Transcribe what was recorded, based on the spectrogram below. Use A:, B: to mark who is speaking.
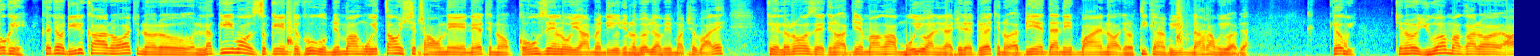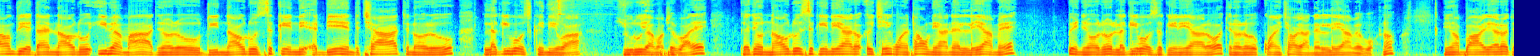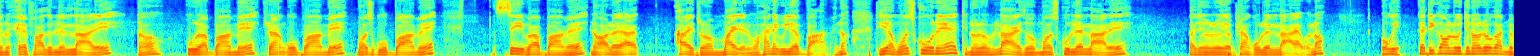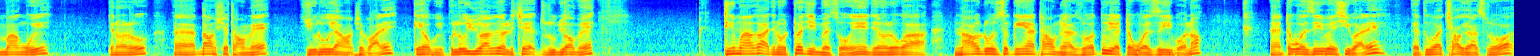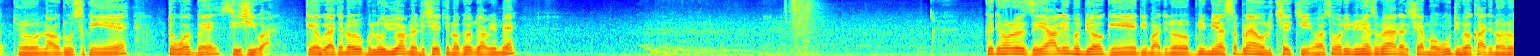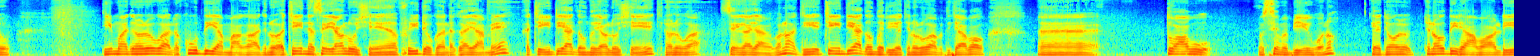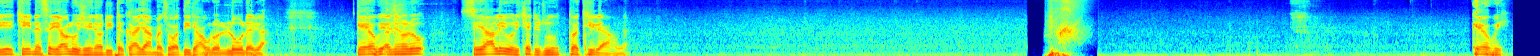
A: ဟုတ်ကဲ့ကကြောင့်ဒီတစ်ခါတော့ကျွန်တော်တို့ lucky box skin တစ်ခုကိုမြန်မာငွေ18000နဲ့နဲ့ကျွန်တော်ဂုံးစင်းလို့ရမယ်နည်းကိုကျွန်တော်ပြောပြပေးမှာဖြစ်ပါတယ်ကဲလောလောဆယ်ကျွန်တော်အပြင်မှာကမိုးရွာနေတာဖြစ်တဲ့အတွက်ကျွန်တော်အပြင်အတန်နေပိုင်တော့ကျွန်တော်တိခံပြီးနားထောင်ပေးပါဗျကဲဟုတ်ပြီကျွန်တော်တို့ယူရမှာကတော့အားလုံးသိတဲ့အတိုင်းနောက်လို့ event မှာကျွန်တော်တို့ဒီနောက်လို့ skin တွေအပြင်တခြားကျွန်တော်တို့ lucky box skin တွေပါယူလို့ရမှာဖြစ်ပါတယ်ကဲကျွန်တော်နောက်လို့ skin တွေကတော့ exchange coin 1200နဲ့လဲရမယ် ပြင်ကျွန်တော်တို့ lucky box skin တွေကတော့ကျွန်တော်တို့ coin 600နဲ့လဲရမယ်ပေါ့နော် ဒီမှာပါရတော့ကျွန်တော် alpha ဆိုလည်းလှတယ်နော်ကူရာပါမယ် franco ပါမယ်မော်စကိုပါမယ် saber ပါမယ်နော်အဲ့ဒါအဲ့တော့မိုက်တယ်နော်ဟန်နဘီလည်းပါမယ်နော်ဒီကမော်စကိုနဲ့ကျွန်တော်တို့လှရဆိုမော်စကိုလည်းလှတယ်ဒါကျွန်တော်တို့ franco လည်းလှတယ်ပေါ့နော်โอเคကတိကောင်လို့ကျွန်တော်တို့ကမြန်မာငွေကျွန်တော်တို့အဲ18000နဲ့ယူလို့ရမှာဖြစ်ပါတယ်ကဲဟုတ်ပြီဘယ်လိုယူရမလဲဆိုတော့တစ်ချက်အတူတူပြောမယ် ဒီမှာကကျွန်တော်တွက်ကြည့်မယ်ဆိုရင်ကျွန်တော်တို့ကနောက်တို့စကင်ကထောင်းနေတာဆိုတော့သူ့ရဲ့တဝက်ဈေးပေါ့နော်အဲတဝက်ဈေးပဲရှိပါတယ်ကဲသူက600ဆိုတော့ကျွန်တော်တို့နောက်တို့စကင်ရဲ့တဝက်ပဲဈေးရှိပါတယ်ကဲဗျာကျွန်တော်တို့ဘယ်လိုယူရမလဲတစ်ချက်ကျွန်တော်ပြောပြပေးမယ်ကဲကျွန်တော်တို့ဇေယျလေးမပြောခင်ဒီမှာကျွန်တော်တို့ premium supply ကိုတစ်ချက်ကြည့်ဟော sorry premium supply နဲ့တစ်ချက်မဟုတ်ဘူးဒီဘက်ကကျွန်တော်တို့ ဒီမှာကျွန်တော်တို့ကတစ်ခုသိရမှာကကျွန်တော်အချိန်20ရောက်လို့ရှရင် free token တစ်ခါရမယ်အချိန်130ရောက်လို့ရှရင်ကျွန်တော်တို့က10ခါရမယ်ဗောနော်ဒီအချိန်130တိကကျွန်တော်တို့ကတရားပေါက်အဲတွားဖို့မစင်မပြေဘူးဗောနော်ကဲကျွန်တော်ကျွန်တော်သိထားပါဒီအချိန်20ရောက်လို့ရှရင်တော့ဒီတစ်ခါရမယ်ဆိုတာသိထားဖို့လို့လိုလဲဗျကဲဟုတ်ပြီကျွန်တော်တို့ဇေယျလေးကိုတစ်ချက်တူတူတွက်ကြည့်လိုက်အောင်ဗျကဲဟုတ်ပြီ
